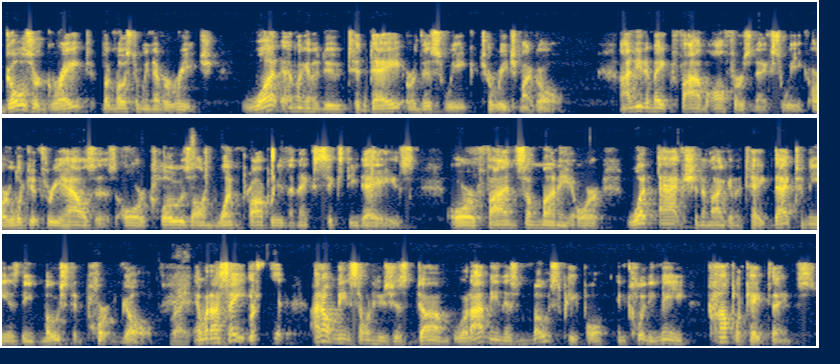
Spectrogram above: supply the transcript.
goals are great, but most of them we never reach. What am I going to do today or this week to reach my goal? I need to make five offers next week, or look at three houses, or close on one property in the next 60 days, or find some money, or what action am I going to take? That to me is the most important goal. Right. And when I say idiot, I don't mean someone who's just dumb. What I mean is most people, including me, complicate things.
